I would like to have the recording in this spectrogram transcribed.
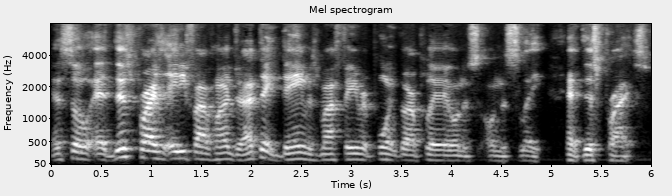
And so at this price, 8,500, I think Dame is my favorite point guard player on this on the slate at this price.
